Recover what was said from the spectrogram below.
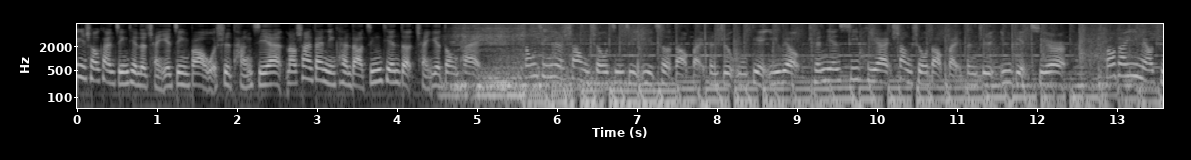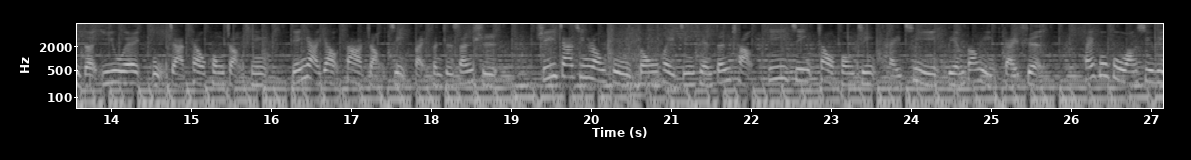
欢迎收看今天的产业劲报，我是唐杰安，马上来带您看到今天的产业动态。东京月上修经济预测到百分之五点一六，全年 CPI 上修到百分之一点七二。高端疫苗取得 EUA 股价跳空涨停，联雅药大涨近百分之三十。十一家金融股东会今天登场，第一金、兆丰金、台气银、联邦银改选。台股股王系列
